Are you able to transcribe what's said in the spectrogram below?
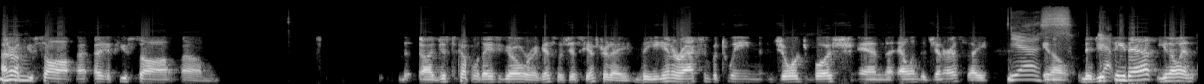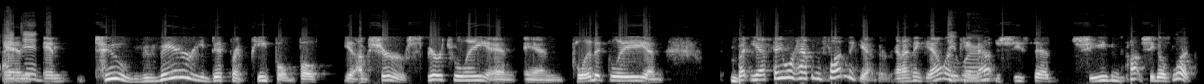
I don't mm-hmm. know if mm-hmm. you saw uh, if you saw um, uh, just a couple of days ago, or I guess it was just yesterday, the interaction between George Bush and Ellen DeGeneres. They, yes, you know, did you yep. see that? You know, and and, and two very different people, both you know, I'm sure spiritually and and politically, and but yet they were having fun together. And I think Ellen they came were. out and she said she even she goes, look,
